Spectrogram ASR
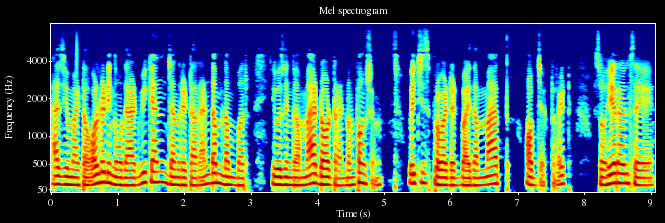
as you might already know that we can generate a random number using a math.random function which is provided by the math object right? So here i will say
